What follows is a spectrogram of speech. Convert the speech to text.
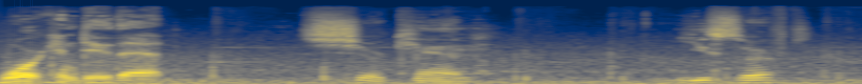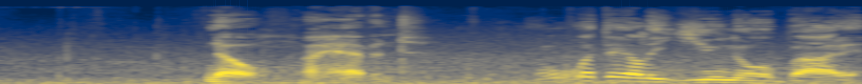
War can do that. Sure can. You served? No, I haven't. What the hell do you know about it?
